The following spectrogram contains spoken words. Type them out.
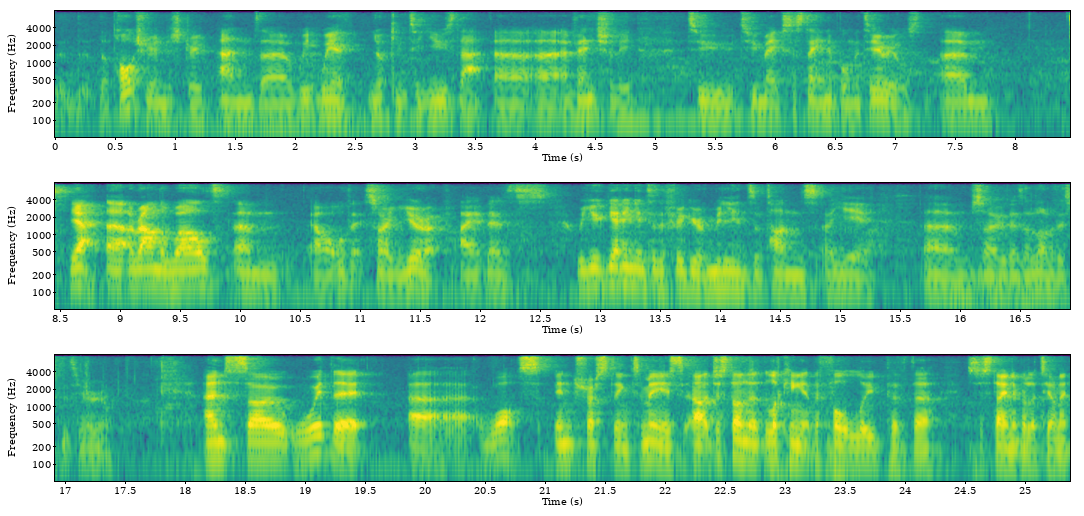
the, the poultry industry, and uh, we, we're looking to use that uh, uh, eventually to to make sustainable materials. Um, yeah, uh, around the world, um, or the, sorry, Europe, I, there's you're getting into the figure of millions of tons a year. Um, so there's a lot of this material. And so with it, uh, what's interesting to me is uh, just on the, looking at the full loop of the sustainability on it.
